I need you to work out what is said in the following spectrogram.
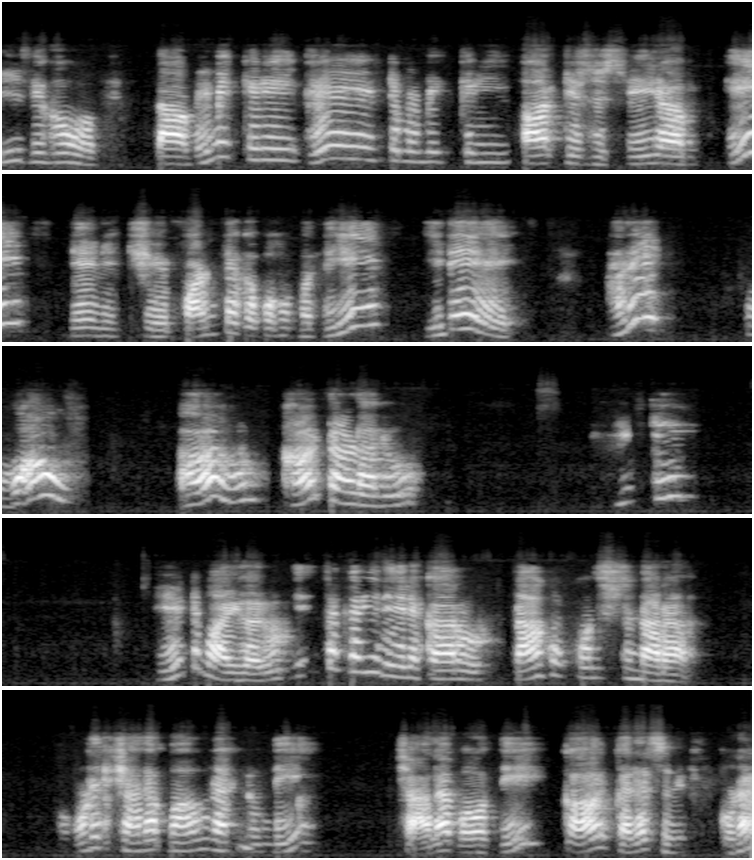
ఇదిగో నా mimicry great mimicry artist Sriram నేనిచ్చే పండగ బహుమతి. ఇదే. అరే వావ్! ఆ కాటాడాలు ఏంటి? ఏంటి మాయ గారు ఇంత ఖరీదైన కారు నాకు కొనిస్తున్నారా? మోడల్ చాలా బాగున్నట్టుంది. చాలా బాగుంది. కార్ కలర్ సెలెక్షన్ కూడా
